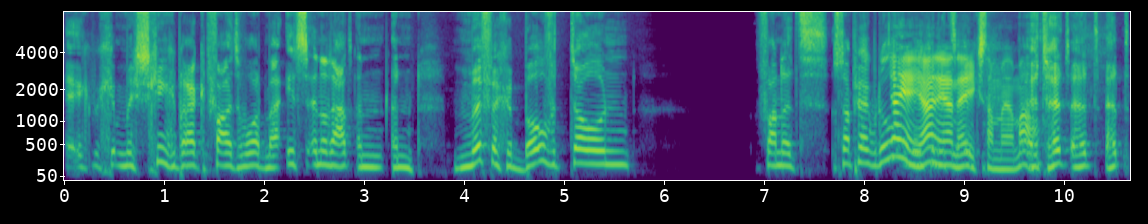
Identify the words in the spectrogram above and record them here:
ik, misschien gebruik ik het foute woord, maar iets inderdaad een, een muffige boventoon van het... Snap je wat ik bedoel? Ja, ja, ja, nee, ik sta me helemaal. Het, het, het, het,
